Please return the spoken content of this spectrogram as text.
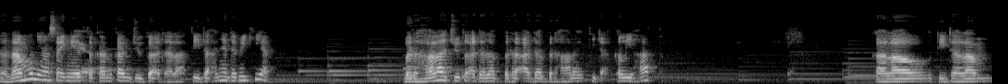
Nah, namun yang saya ingin Ya. tekankan juga adalah tidak hanya demikian. Berhala juga adalah berada berhala yang tidak kelihatan. Kalau di dalam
